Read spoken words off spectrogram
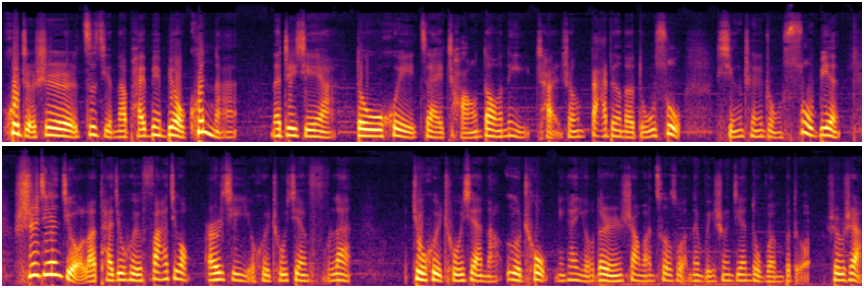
或者是自己呢排便比较困难，那这些呀。都会在肠道内产生大量的毒素，形成一种宿便，时间久了它就会发酵，而且也会出现腐烂，就会出现呢恶臭。你看有的人上完厕所，那卫生间都闻不得，是不是？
